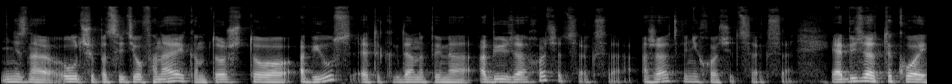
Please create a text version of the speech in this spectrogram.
не знаю, лучше подсветил фонариком то, что абьюз — это когда, например, абьюзер хочет секса, а жертва не хочет секса. И абьюзер такой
